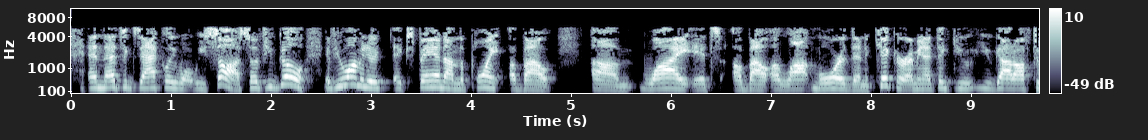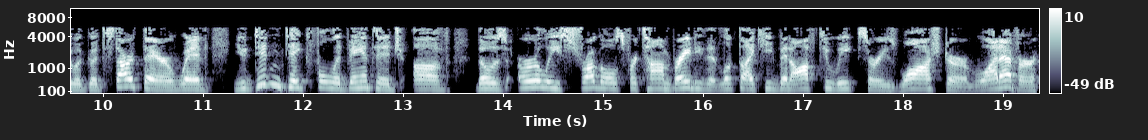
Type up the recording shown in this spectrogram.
and that's exactly what we saw. So if you go, if you want me to expand on the point about about um, why it's about a lot more than a kicker. I mean, I think you you got off to a good start there with you didn't take full advantage of those early struggles for Tom Brady that looked like he'd been off two weeks or he's washed or whatever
